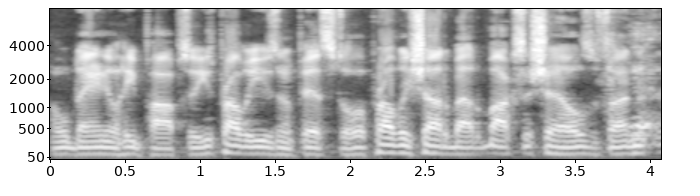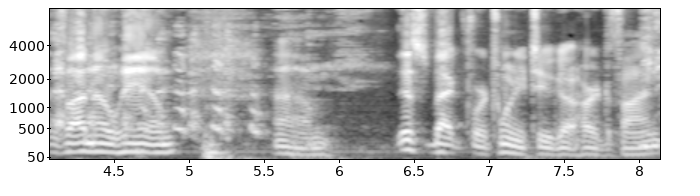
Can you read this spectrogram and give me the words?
old Daniel, he pops it. He's probably using a pistol. Probably shot about a box of shells if I if I know him. Um, this is back before 22 got hard to find,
